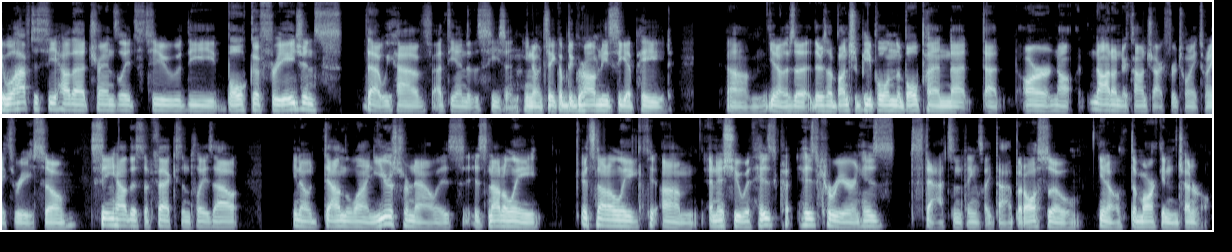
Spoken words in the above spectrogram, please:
We'll have to see how that translates to the bulk of free agents that we have at the end of the season. You know, Jacob Degrom needs to get paid. Um, you know, there's a there's a bunch of people in the bullpen that that are not not under contract for 2023. So seeing how this affects and plays out, you know, down the line years from now is is not only it's not only um, an issue with his his career and his stats and things like that, but also you know the market in general.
